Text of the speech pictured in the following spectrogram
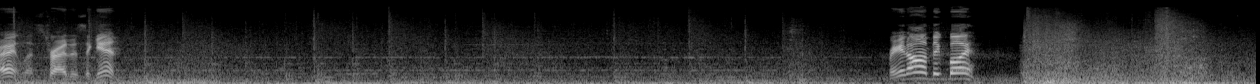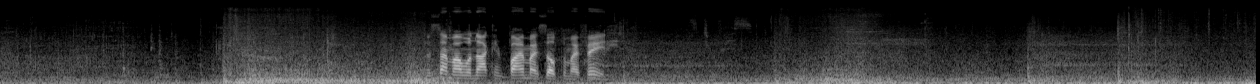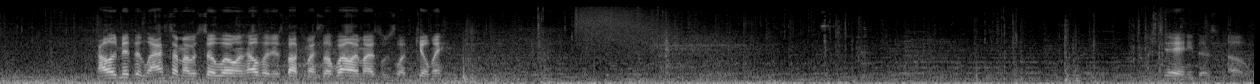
Alright, let's try this again. Bring it on, big boy! This time I will not confine myself to my fate. I'll admit that last time I was so low on health, I just thought to myself, well, I might as well just let him kill me. Yeah, and he does. Oh.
